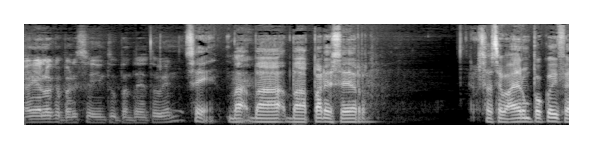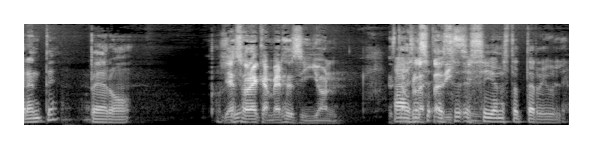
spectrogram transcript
¿Hay lo que aparece ahí en tu pantalla? ¿Todo bien? sí, va, va, va a aparecer. O sea, se va a ver un poco diferente, pero. pues ya sí. es hora de cambiarse de sillón. Está Ah, ese, ese- aplastadísimo. ese sillón está terrible.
